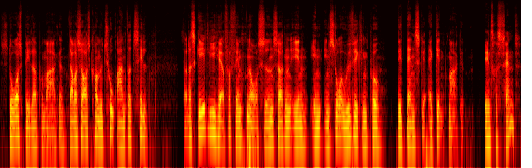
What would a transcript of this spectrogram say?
store spillere på markedet. Der var så også kommet to andre til. Så der skete lige her for 15 år siden sådan en, en, en stor udvikling på det danske agentmarked. Interessant.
